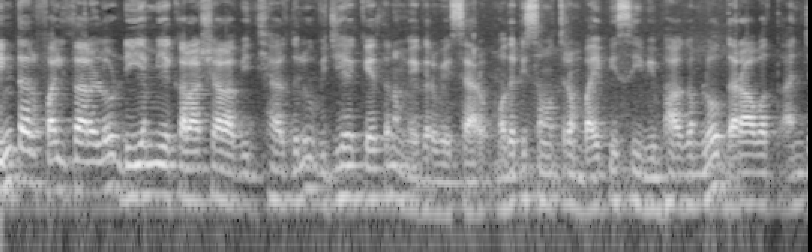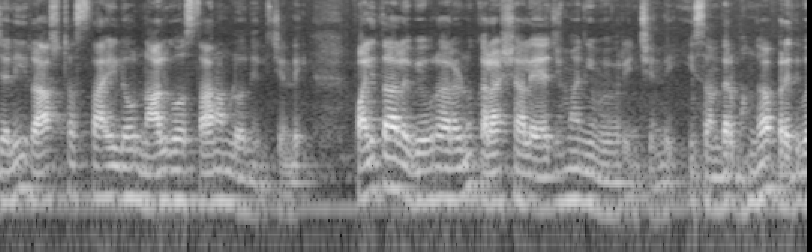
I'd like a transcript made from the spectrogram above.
ఇంటర్ ఫలితాలలో డిఎంఏ కళాశాల విద్యార్థులు విజయకేతనం ఎగరవేశారు. మొదటి సంవత్సరం బైపీసీ విభాగంలో దరావత్ అంజలి రాష్ట్ర స్థాయిలో నాలుగవ స్థానంలో నిలిచింది. ఫలితాల వివరాలను కళాశాల యాజమాన్యం వివరించింది. ఈ సందర్భంగా ప్రతిభ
